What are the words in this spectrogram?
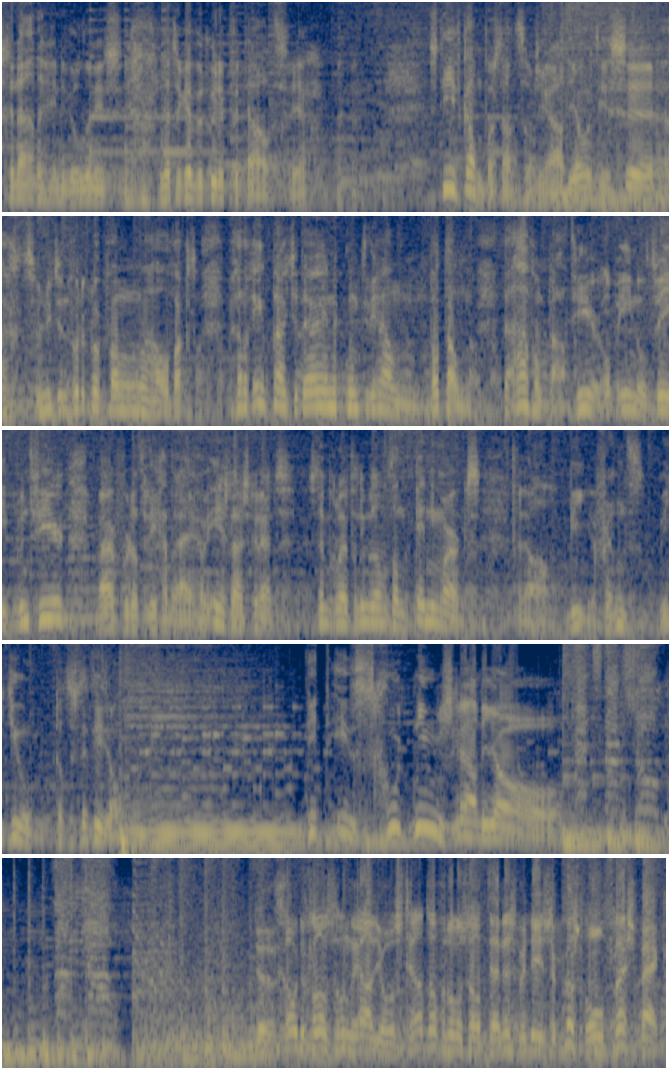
genade in de wildernis. Ja, letterlijk even gruwelijk vertaald. Ja. Steve Kamp was dat op je radio. Het is eh, acht minuten voor de klok van half acht. We gaan nog één plaatje draaien en dan komt hij eraan. Wat dan? De avondplaat hier op 102.4. Maar voordat we die gaan draaien gaan we eerst luisteren naar het stemgeluid van niemand anders dan Kenny Marks. En I'll be a friend with you. Dat is de titel. Dit is Goed Nieuws Radio. De gouden glans van de radio straalt over ons al tennis bij deze gospel flashback.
